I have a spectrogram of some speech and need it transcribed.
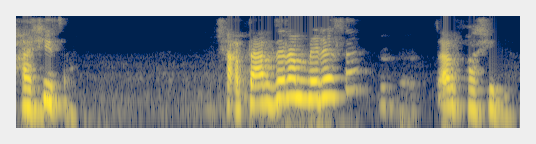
ফাঁসি তার যারা মেরেছে তার ফাঁসি দেয়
